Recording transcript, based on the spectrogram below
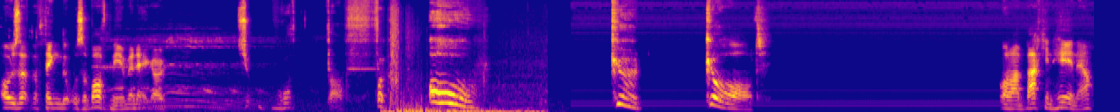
Oh, is that the thing that was above me a minute ago? Ah. What the fuck? Oh! Good God. Well, I'm back in here now.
